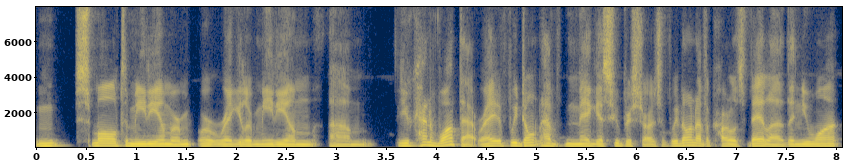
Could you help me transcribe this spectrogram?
m- small to medium or or regular medium, um, you kind of want that, right? If we don't have mega superstars, if we don't have a Carlos Vela, then you want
